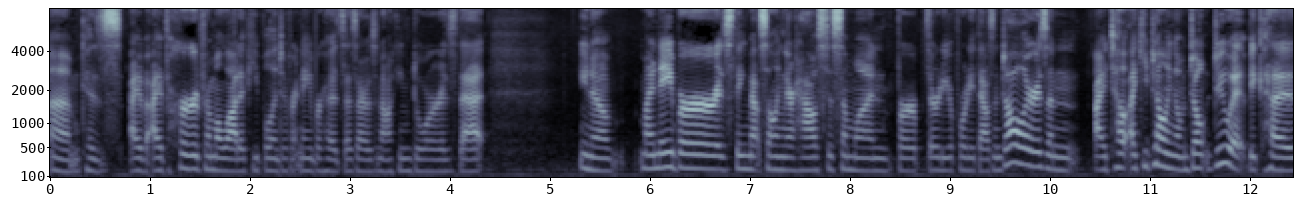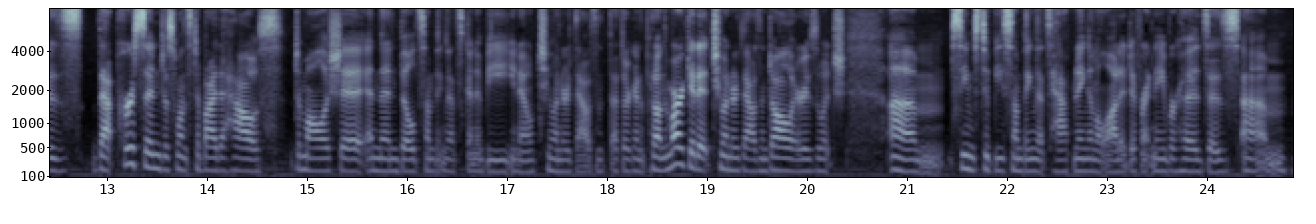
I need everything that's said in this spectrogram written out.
Because um, I've, I've heard from a lot of people in different neighborhoods as I was knocking doors that you know, my neighbor is thinking about selling their house to someone for thirty or forty thousand dollars, and I tell I keep telling them don't do it because that person just wants to buy the house, demolish it, and then build something that's going to be you know two hundred thousand that they're going to put on the market at two hundred thousand dollars, which um, seems to be something that's happening in a lot of different neighborhoods as um,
